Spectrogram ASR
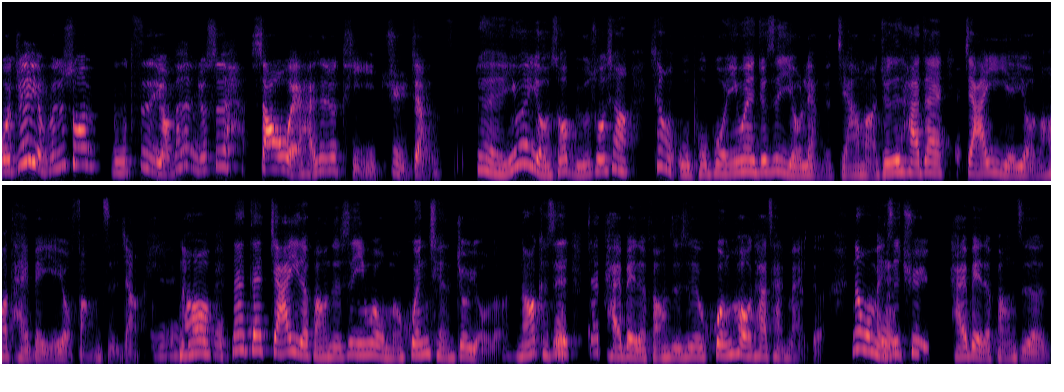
我觉得也不是说不自由，但是你就是稍微还是就提一句这样子。对，因为有时候，比如说像像我婆婆，因为就是有两个家嘛，就是她在嘉义也有，然后台北也有房子这样。然后那在嘉义的房子是因为我们婚前就有了，然后可是在台北的房子是婚后她才买的。那我每次去台北的房子。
